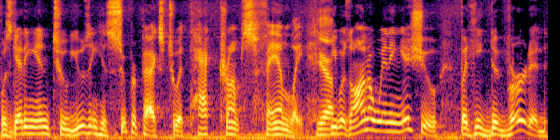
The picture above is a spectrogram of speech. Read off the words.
was getting into using his super PACs to attack Trump's family. Yeah. He was on a winning issue, but he diverted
